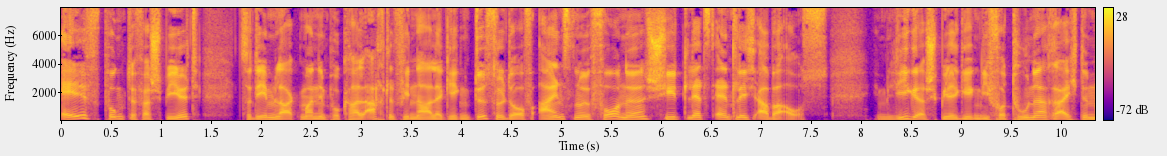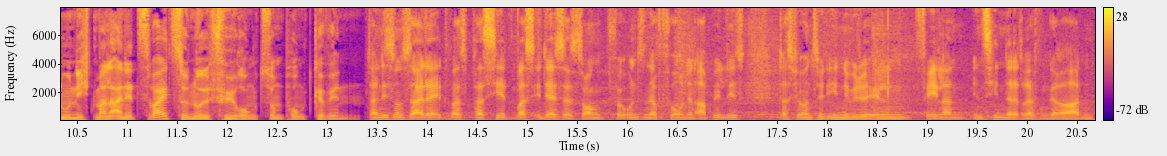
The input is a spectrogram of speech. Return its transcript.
elf Punkte verspielt. Zudem lag man im Pokal-Achtelfinale gegen Düsseldorf 1-0 vorne, schied letztendlich aber aus. Im Ligaspiel gegen die Fortuna reichte nun nicht mal eine 2 0 Führung zum Punktgewinn. Dann ist uns leider etwas passiert, was in der Saison für uns in der Vor- und Abbild ist, dass wir uns mit individuellen Fehlern ins Hintertreffen geraten.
